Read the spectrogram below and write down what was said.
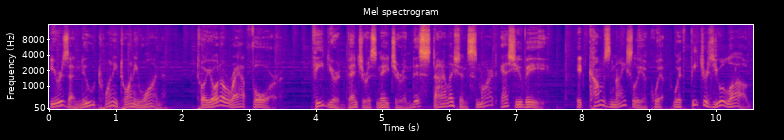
Here's a new 2021 Toyota RAV4. Feed your adventurous nature in this stylish and smart SUV. It comes nicely equipped with features you love.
